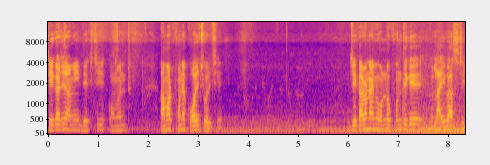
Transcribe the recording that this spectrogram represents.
ঠিক আছে, আমি দেখছি কমেন্ট আমার ফোনে কল চলছে। যে কারণে আমি অন্য ফোন থেকে লাইভে আসছি।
